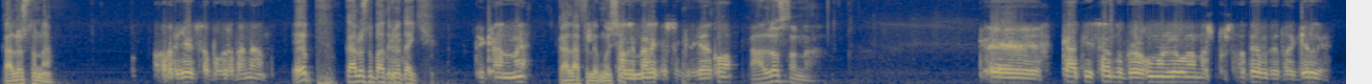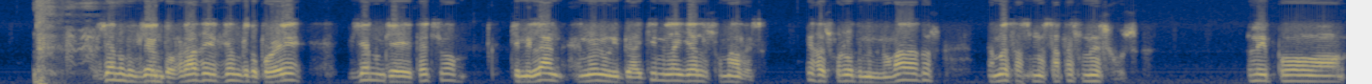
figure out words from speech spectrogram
Καλώς το να. Ο Αργύρης από Γραβενά. Επ, καλώς το πατριωτάκι. Τι κάνουμε; Καλά, φίλε μου, εσύ. Καλημέρα και στον Κυριάκο. Καλώς το να. Ε, κάτι σαν το προηγούμενο λίγο να μας προστατεύετε, Βαγγέλη. βγαίνουν που βγαίνουν το βράδυ, βγαίνουν και το πρωί, βγαίνουν και τέτοιο και μιλάνε, ενώ είναι Ολυμπιακοί, μιλάνε για άλλες ομάδες. Ή θα ασχολούνται με την ομάδα τους, εμάς θα μας αφήσουν ήσυχους. Λοιπόν,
